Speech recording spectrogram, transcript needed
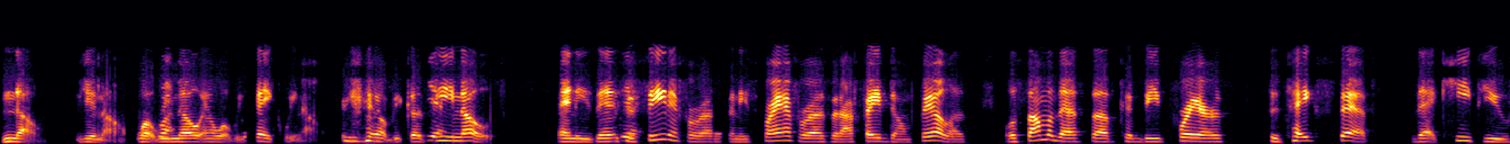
know, you know, what right. we know and what we think we know. You know, because yeah. he knows and he's interceding yeah. for us and he's praying for us that our faith don't fail us. Well, some of that stuff could be prayers to take steps that keep you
